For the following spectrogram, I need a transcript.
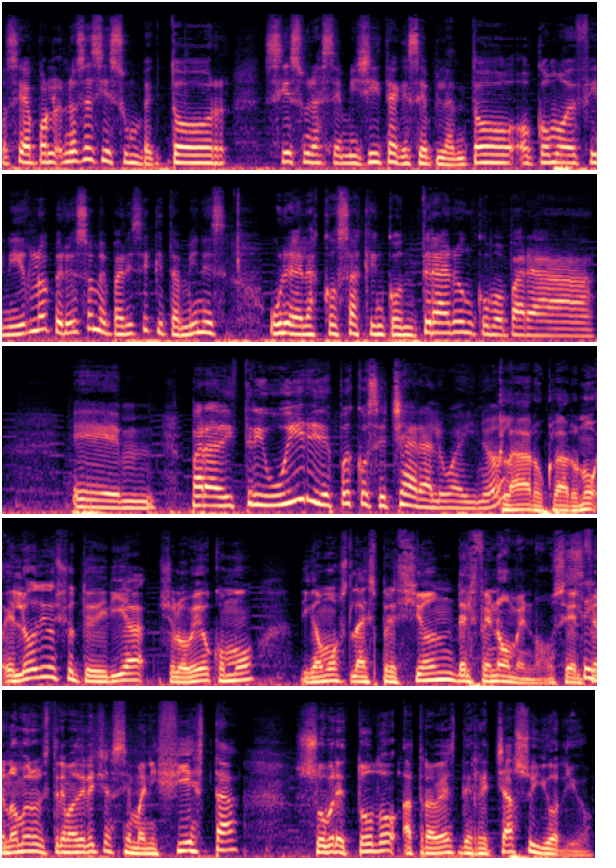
O sea, por no sé si es un vector, si es una semillita que se plantó o cómo definirlo, pero eso me parece que también es una de las cosas que encontraron como para, eh, para distribuir y después cosechar algo ahí, ¿no? Claro, claro. No, el odio yo te diría, yo lo veo como, digamos, la expresión del fenómeno. O sea, el Sí. fenómeno de la extrema derecha se manifiesta sobre todo a través de rechazo y odio.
